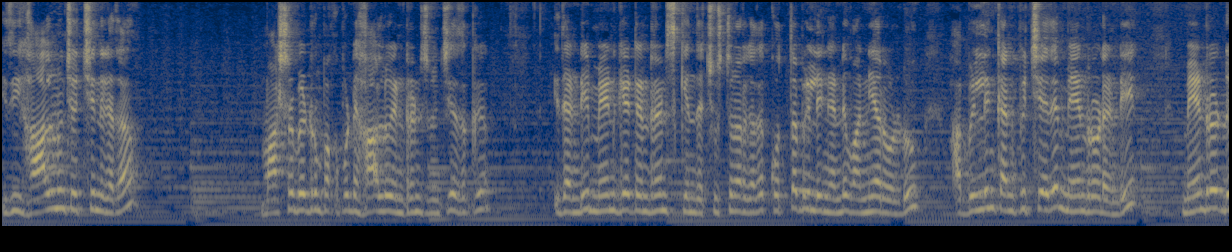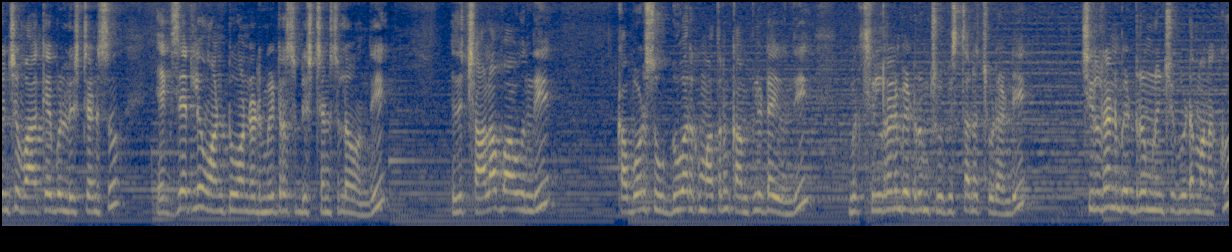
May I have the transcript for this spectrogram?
ఇది హాల్ నుంచి వచ్చింది కదా. మాస్టర్ బెడ్రూమ్ పక్కపొంటి హాల్ ఎంట్రన్స్ నుంచి అదొక ఇదండి మెయిన్ గేట్ ఎంట్రన్స్ కింద చూస్తున్నారు కదా కొత్త బిల్డింగ్ అండి వన్ ఇయర్ ఓల్డ్ ఆ బిల్డింగ్ కనిపించేదే మెయిన్ రోడ్ అండి. మెయిన్ రోడ్ నుంచి walkable distance exactly one two hundred meters డిస్టెన్స్లో ఉంది. ఇది చాలా బాగుంది. కబోర్డ్స్ వుడ్ వర్క్ మాత్రం కంప్లీట్ అయి ఉంది. మీకు చిల్డ్రన్ బెడ్రూమ్ చూపిస్తాను చూడండి. చిల్డ్రన్ బెడ్రూమ్ నుంచి కూడా మనకు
